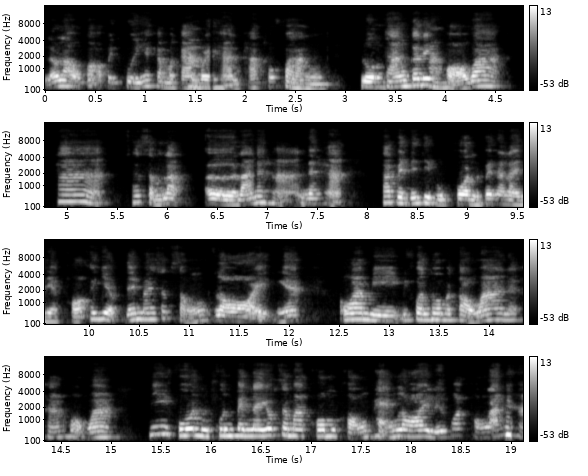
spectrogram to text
แล้วเราก็เอาไปคุยให้กรรมการบริหารพักเขาฟัง รวมทั้งก็ได้ขอว่าถ้าถ้าสำหรับเออร้านอาหารนะคะถ้าเป็นนิติบุคคลหรือเป็นอะไรเนี่ย ขอขยับได้ไหมสักสองร้อยอย่างเงี้ยเพราะว่ามีมีคนโทรมาต่อว่านะคะเขาบอกว่า นี่คุณคุณเป็นนายกสมาคมของแผงลอยหรือว่าของร้านอาห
